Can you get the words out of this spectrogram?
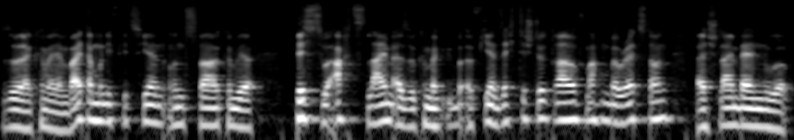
So, dann können wir den weiter modifizieren. Und zwar können wir bis zu 8 Slime, also können wir über 64 Stück drauf machen bei Redstone. Bei Schleimbällen nur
